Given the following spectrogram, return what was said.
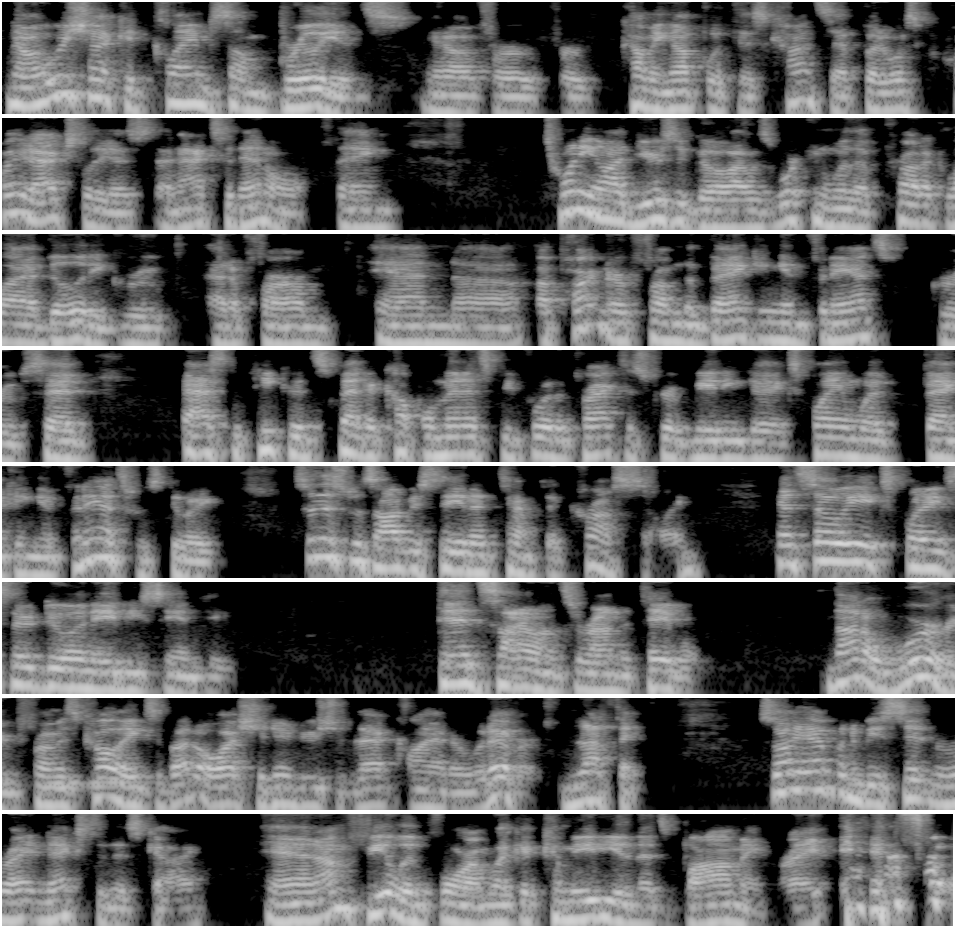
Now, I wish I could claim some brilliance, you know, for, for coming up with this concept, but it was quite actually a, an accidental thing. 20 odd years ago, I was working with a product liability group at a firm, and uh, a partner from the banking and finance group said, asked if he could spend a couple minutes before the practice group meeting to explain what banking and finance was doing. So this was obviously an attempt at cross selling. And so he explains they're doing A, B, C, and D. Dead silence around the table. Not a word from his colleagues about, oh, I should introduce you to that client or whatever. Nothing. So I happen to be sitting right next to this guy, and I'm feeling for him like a comedian that's bombing, right? so,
